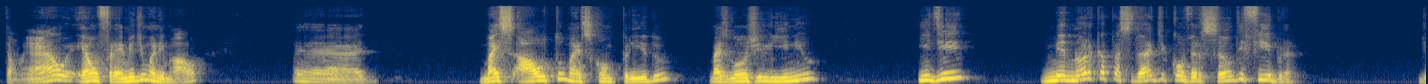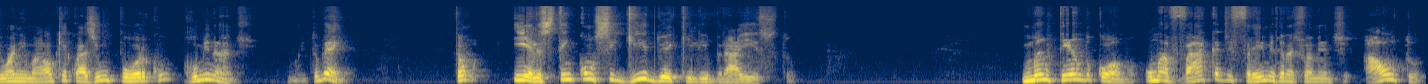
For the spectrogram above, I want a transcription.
Então é, é um frame de um animal é, mais alto, mais comprido, mais longilíneo e de menor capacidade de conversão de fibra de um animal que é quase um porco ruminante. Muito bem. Então, e eles têm conseguido equilibrar isto. Mantendo como? Uma vaca de frame relativamente alto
